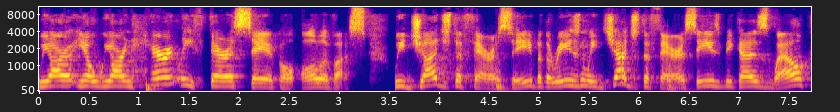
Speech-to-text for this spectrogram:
We are, you know, we are inherently Pharisaical, all of us. We judge the Pharisee, but the reason we judge the Pharisee is because, well,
